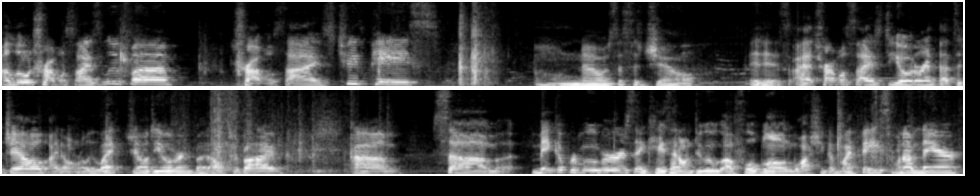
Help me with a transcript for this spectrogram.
a little travel size loofah, travel size toothpaste. Oh no, is this a gel? It is. I travel size deodorant. That's a gel. I don't really like gel deodorant, but I'll survive. Um, some makeup removers in case I don't do a full-blown washing of my face when I'm there.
